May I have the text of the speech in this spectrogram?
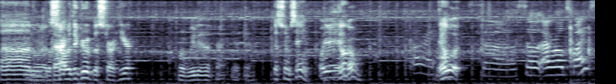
Um, let's attack? start with the group. Let's start here. But we didn't attack yet. Then. That's what I'm saying. Oh yeah, yeah, Go. go. Alright. Roll it. So, so I rolled twice?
